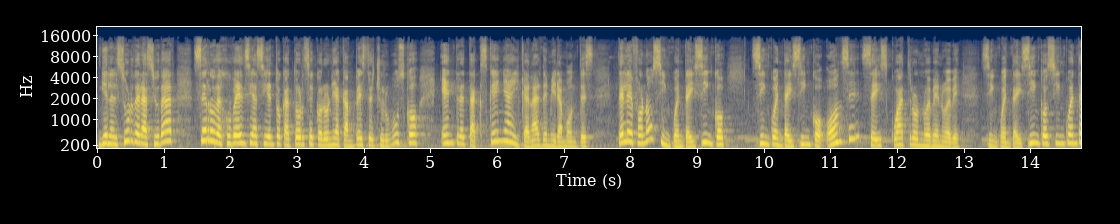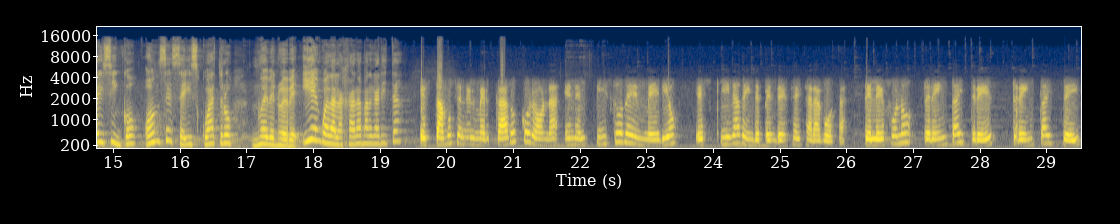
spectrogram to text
y en el sur de la ciudad Cerro de Juvencia 114 Colonia Campestre Churubusco entre Taxqueña y Canal de Miramontes. Teléfono 55 55 11 6499 55 55 11 6499 y en Guadalajara Margarita Estamos en el Mercado Corona, en el piso de en medio, esquina de Independencia y Zaragoza. Teléfono 33 36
